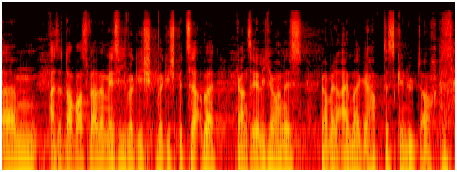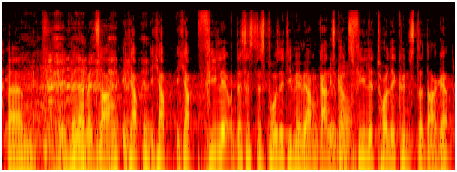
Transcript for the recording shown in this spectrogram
Ähm, also da war es werbemäßig wirklich, wirklich spitze, aber ganz ehrlich, Johannes, wir haben ihn einmal gehabt, das genügt auch. Ähm, ich will damit sagen, ich habe ich hab, ich hab viele, und das ist das Positive, wir haben ganz, genau. ganz viele tolle Künstler da gehabt.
